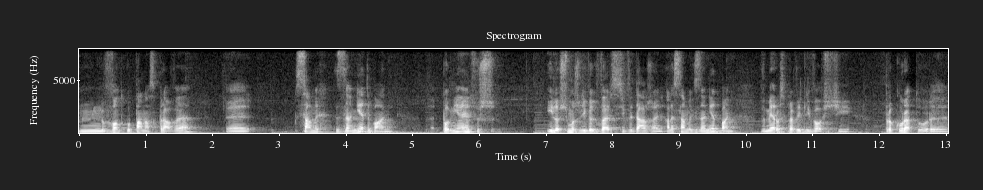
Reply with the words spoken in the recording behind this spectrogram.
mm, w wątku Pana sprawy, y, samych zaniedbań, pomijając już ilość możliwych wersji wydarzeń, ale samych zaniedbań wymiaru sprawiedliwości, prokuratury,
